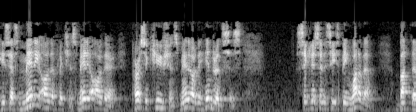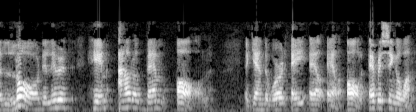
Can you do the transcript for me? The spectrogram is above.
He says, Many are the afflictions, many are the persecutions, many are the hindrances sickness and disease being one of them. But the Lord delivered him out of them all. Again, the word A-L-L, all, every single one.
